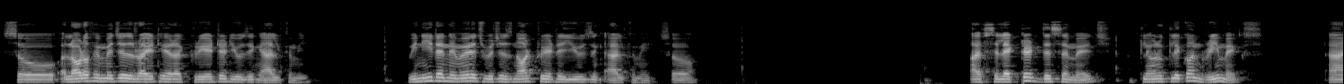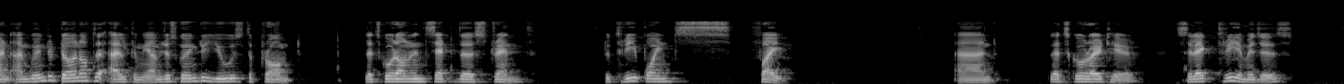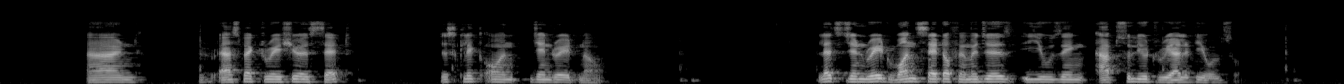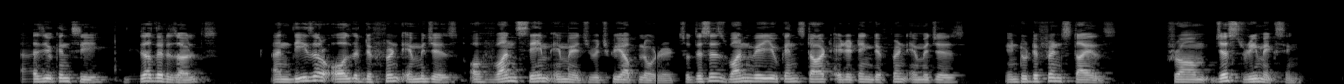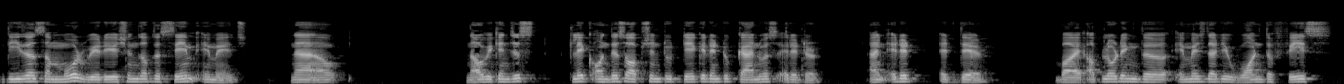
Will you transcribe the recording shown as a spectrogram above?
So a lot of images right here are created using alchemy we need an image which is not created using alchemy. So I've selected this image. I'm going to click on remix and I'm going to turn off the alchemy. I'm just going to use the prompt. Let's go down and set the strength to 3.5 and let's go right here. Select three images and aspect ratio is set. Just click on generate now Let's generate one set of images using absolute reality also. As you can see, these are the results and these are all the different images of one same image which we uploaded. So this is one way you can start editing different images into different styles from just remixing. These are some more variations of the same image. Now, now we can just click on this option to take it into canvas editor and edit it there by uploading the image that you want the face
